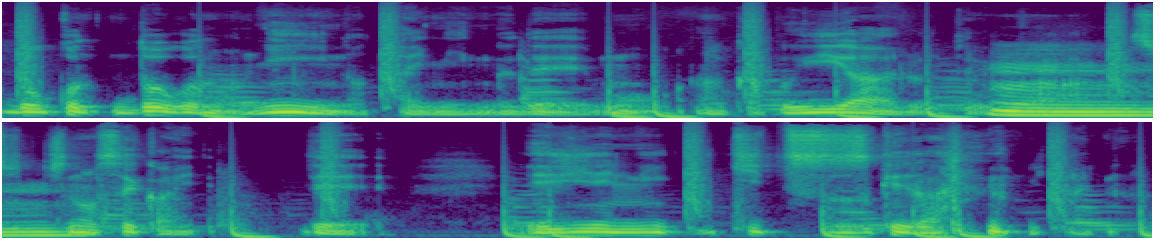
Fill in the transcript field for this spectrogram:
どこ、どこの任意のタイミングでもうなんか VR というか、うんそっちの世界で永遠に生き続けられるみたいな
